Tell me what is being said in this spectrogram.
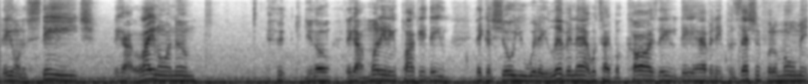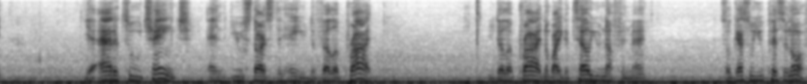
they on a stage, they got light on them, you know, they got money in their pocket, they they can show you where they living at, what type of cars they they have in a possession for the moment. Your attitude change, and you starts to hey, you develop pride. You develop pride. Nobody could tell you nothing, man. So guess who you pissing off?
